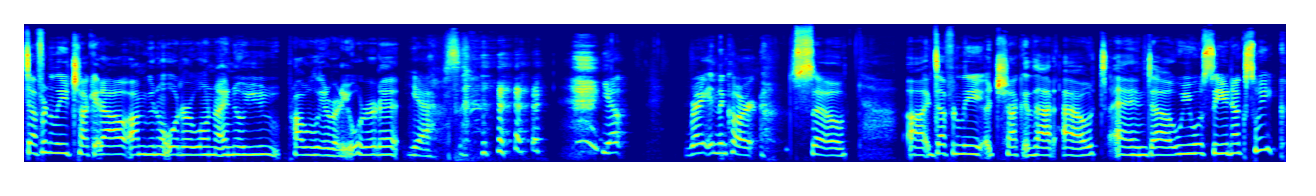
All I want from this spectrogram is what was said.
definitely check it out. I'm gonna order one. I know you probably already ordered it. Yes. yep. Right in the cart. So uh, definitely check that out, and uh, we will see you next week.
